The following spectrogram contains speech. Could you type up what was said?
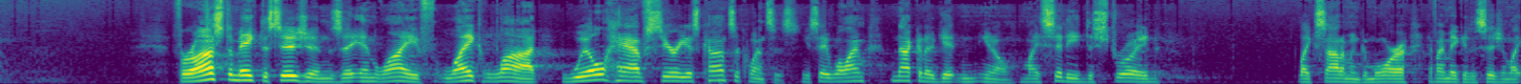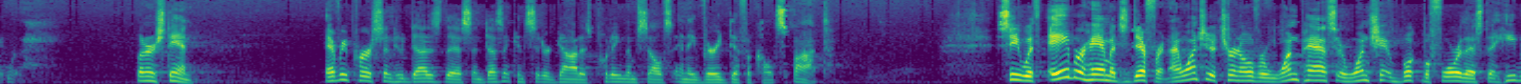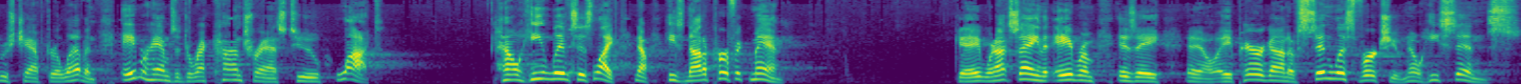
For us to make decisions in life like Lot will have serious consequences. You say, well, I'm not going to get, you know, my city destroyed like Sodom and Gomorrah if I make a decision like. But understand, every person who does this and doesn't consider God is putting themselves in a very difficult spot. See, with Abraham, it's different. I want you to turn over one pass or one book before this to Hebrews chapter 11. Abraham's a direct contrast to Lot, how he lives his life. Now, he's not a perfect man. Okay, we're not saying that Abram is a, you know, a paragon of sinless virtue. No, he sins.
